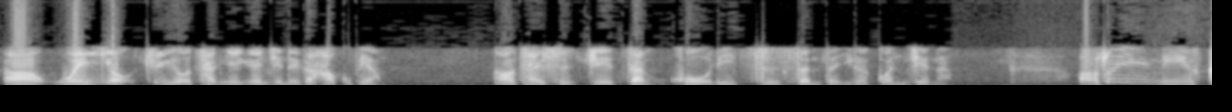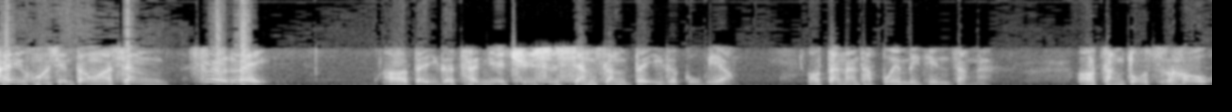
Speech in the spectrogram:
啊，唯有具有产业愿景的一个好股票，哦、才是决战获利制胜的一个关键呢、哦、所以你可以发现到啊，像这类啊的一个产业趋势向上的一个股票，哦，当然它不会每天涨啊，哦，涨多之后，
